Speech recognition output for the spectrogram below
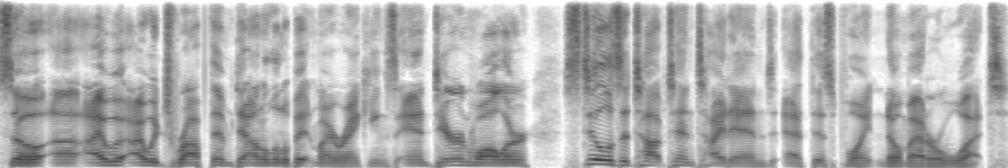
So uh, I would I would drop them down a little bit in my rankings. And Darren Waller still is a top ten tight end at this point, no matter what.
